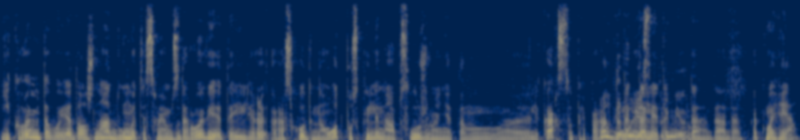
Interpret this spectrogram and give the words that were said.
И кроме того, я должна думать о своем здоровье, это или ра- расходы на отпуск, или на обслуживание там, э, лекарств, препаратов и так ДМС, далее. к примеру. Да, да, да, как вариант.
